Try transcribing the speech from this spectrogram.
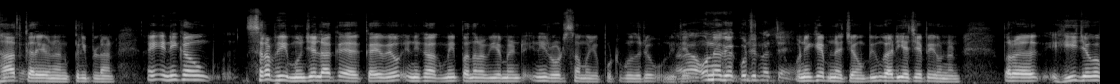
घात करे हुननि प्री प्लान ऐं इन खां सिर्फ़ु ई मुंहिंजे लाइ कयो वियो इन खां अॻु में पंद्रहं वीह मिंट इन रोड सां मुंहिंजो पुटु गुज़रियो उनखे बि न चयूं ॿियूं गाॾी अचे पई हुननि पर हीउ जेको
